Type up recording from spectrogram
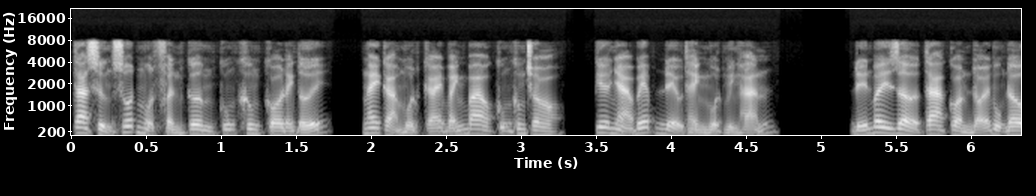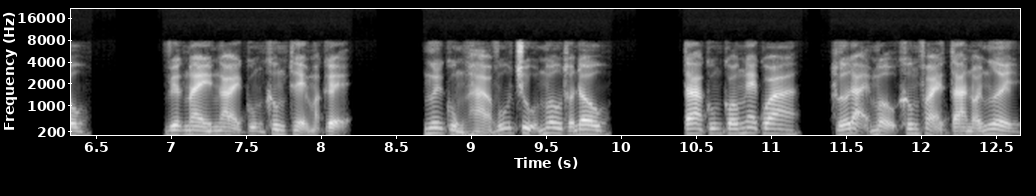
ta sửng sốt một phần cơm cũng không có đánh tới, ngay cả một cái bánh bao cũng không cho, kia nhà bếp đều thành một mình hắn. Đến bây giờ ta còn đói bụng đâu. Việc này ngài cũng không thể mặc kệ. Ngươi cùng hà vũ trụ mâu thuẫn đâu? Ta cũng có nghe qua, hứa đại mậu không phải ta nói ngươi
